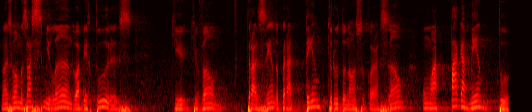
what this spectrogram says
nós vamos assimilando aberturas que, que vão trazendo para dentro do nosso coração um apagamento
